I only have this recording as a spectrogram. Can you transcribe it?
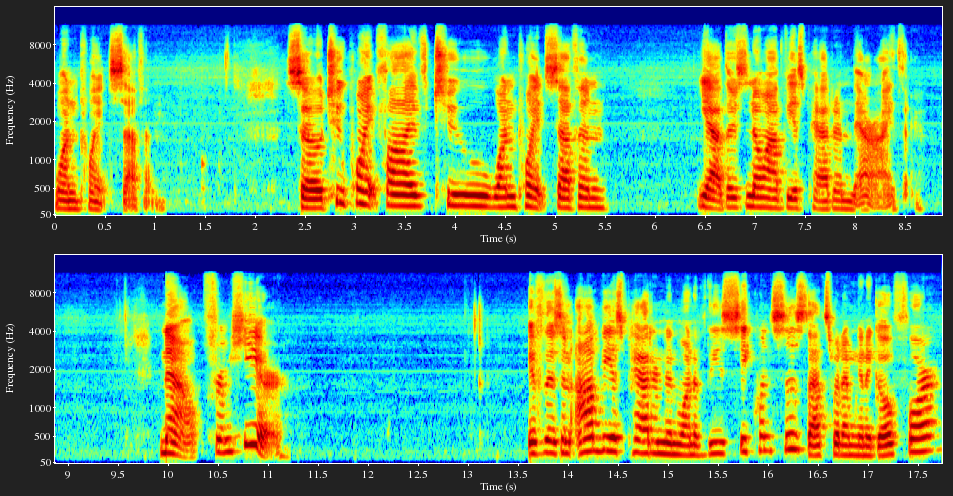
1.7. So 2.5 to 1.7, yeah, there's no obvious pattern there either. Now, from here, if there's an obvious pattern in one of these sequences, that's what I'm going to go for.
